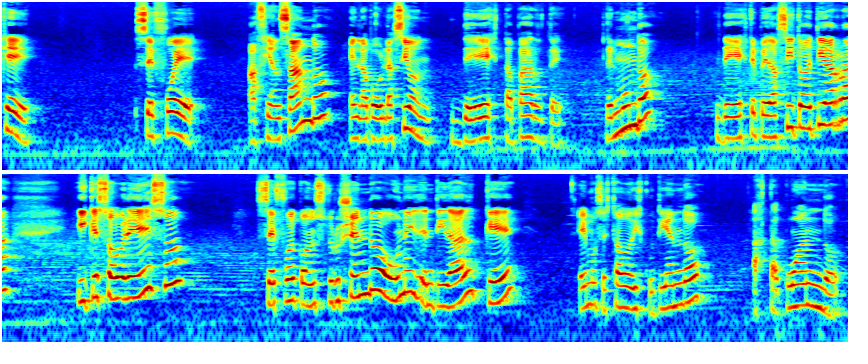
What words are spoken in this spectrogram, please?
que se fue afianzando en la población de esta parte del mundo, de este pedacito de tierra, y que sobre eso se fue construyendo una identidad que hemos estado discutiendo hasta cuándo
